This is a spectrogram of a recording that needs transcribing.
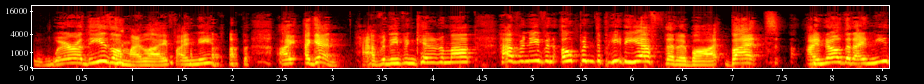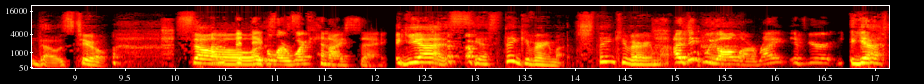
where are these on my life? I need, I again haven't even kitted them up, haven't even opened the PDF that I bought, but I know that I need those too. So I'm an enabler. What can I say? Yes, yes. Thank you very much. Thank you very much. I think we all are, right? If you're yes,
